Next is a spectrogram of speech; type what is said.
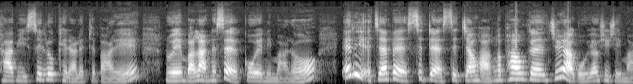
ထားပြီးစစ်လွတ်ခဲ့တာလည်းဖြစ်ပါတယ်။နိုဝင်ဘာလ29ရက်နေ့မှာတော့အဲ့ဒီအကြမ်းဖက်စစ်တပ်စစ်ကြောင်းဟာငဖောင်ကန်ကျွော်ကိုရောက်ရှိချိန်မှာ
